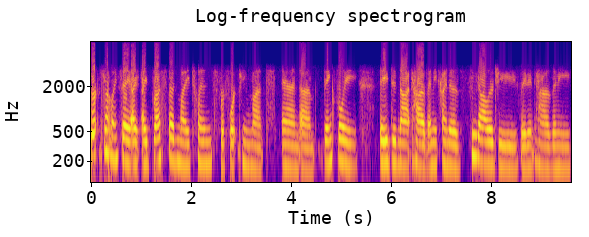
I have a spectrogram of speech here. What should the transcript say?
cer- certainly say I, I breastfed my twins for 14 months, and um, thankfully they did not have any kind of food allergies. They didn't have any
